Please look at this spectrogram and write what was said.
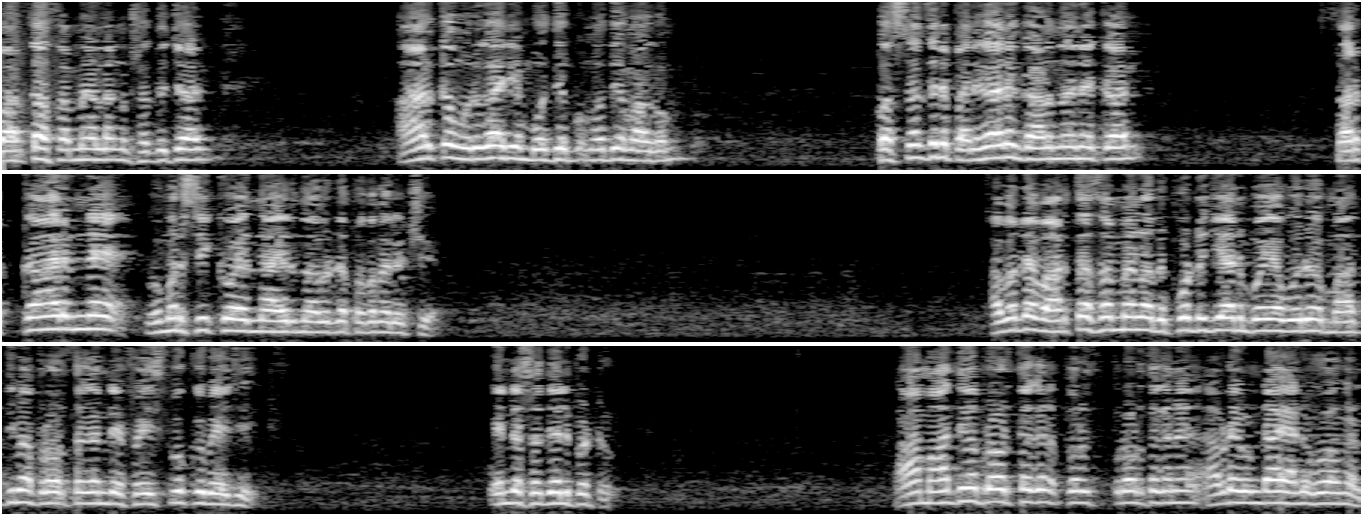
വാർത്താ സമ്മേളനങ്ങൾ ശ്രദ്ധിച്ചാൽ ആർക്കും ഒരു കാര്യം ബോധ്യമാകും. പ്രശ്നത്തിന് പരിഹാരം കാണുന്നതിനേക്കാൾ സർക്കാരിനെ വിമർശിക്കുക എന്നായിരുന്നു അവരുടെ പ്രഥമ ലക്ഷ്യം. അവരുടെ വാർത്താ സമ്മേളനം റിപ്പോർട്ട് ചെയ്യാൻ പോയ ഒരു മാധ്യമ പ്രവർത്തകന്റെ ഫേസ്ബുക്ക് പേജ് എന്റെ ശ്രദ്ധയിൽപ്പെട്ടു. ആ മാധ്യമ പ്രവർത്തക പ്രവർത്തകന് അവിടെ ഉണ്ടായ അനുഭവങ്ങൾ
